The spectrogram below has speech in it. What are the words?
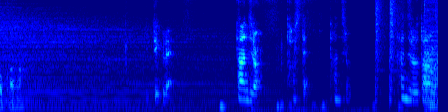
うから。行ってくれ。炭治郎倒して。炭治郎。炭治郎頼む。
